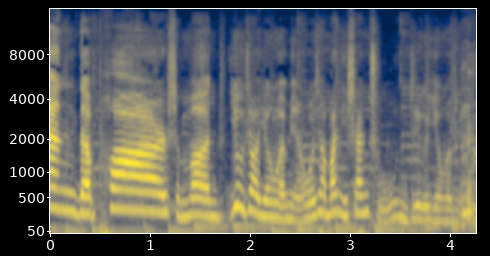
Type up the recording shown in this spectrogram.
And par 什么又叫英文名？我想把你删除，你这个英文名。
